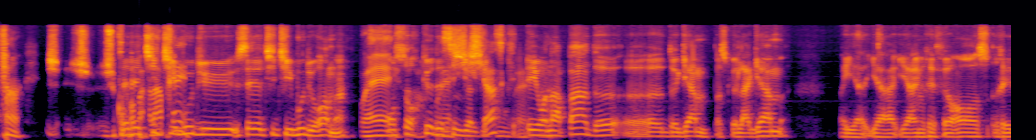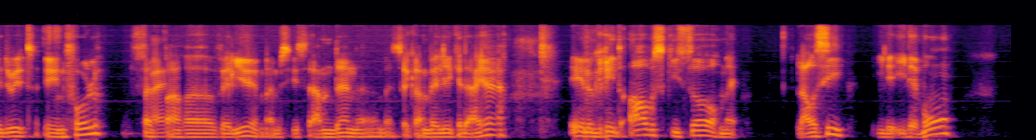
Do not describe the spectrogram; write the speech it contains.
enfin je, je, comprends pas c'est le chichibou du rhum hein. ouais, on sort que des single casques et on n'a pas de, euh, de gamme. Parce que la gamme il y a, y, a, y a, une référence réduite et une full faite par euh, Vélier même si c'est Amden ben, c'est quand même Vélier qui est derrière. Et le Grid House qui sort mais là aussi il est, il est bon.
